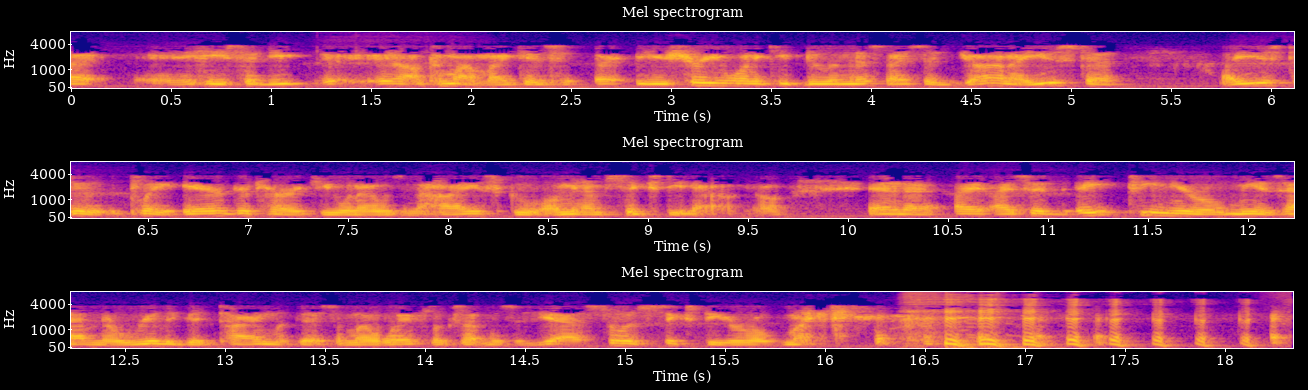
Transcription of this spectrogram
uh, he said, you, you know, "Come on, Mike. Is are you sure you want to keep doing this?" And I said, "John, I used to." I used to play air guitar to you when I was in high school. I mean, I'm 60 now, you know. And uh, I, I said, 18 year old me is having a really good time with this. And my wife looks up and says, Yeah, so is 60 year old Mike.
